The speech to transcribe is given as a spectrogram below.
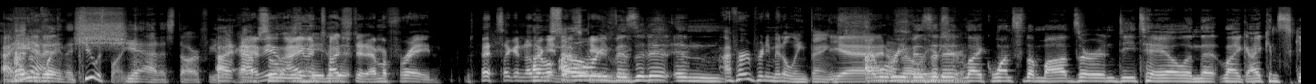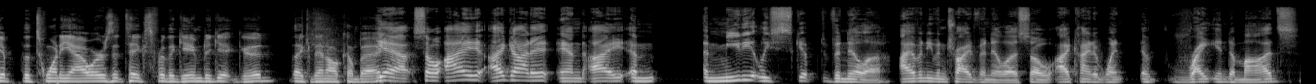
I I'm hated playing it. the Q was playing shit out of Starfield. I- Have you? absolutely I haven't hated touched it. it. I'm afraid. That's like another I will, game. I that will scares me. revisit it and I've heard pretty middling things. Yeah, I will don't know revisit either. it like once the mods are in detail and that like I can skip the 20 hours it takes for the game to get good. Like then I'll come back. Yeah, so I I got it and I am immediately skipped vanilla. I haven't even tried vanilla, so I kind of went uh, right into mods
